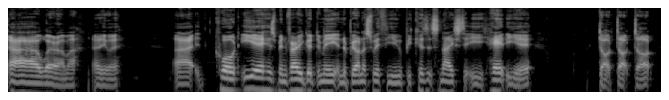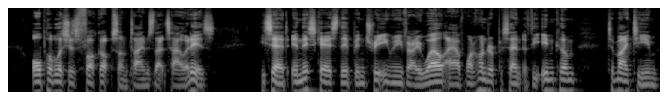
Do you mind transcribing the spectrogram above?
Uh, where am I? Anyway. Uh, quote, EA has been very good to me, and to be honest with you, because it's nice to e- hate EA, dot, dot, dot, all publishers fuck up sometimes, that's how it is. He said, in this case, they've been treating me very well. I have 100% of the income to my team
